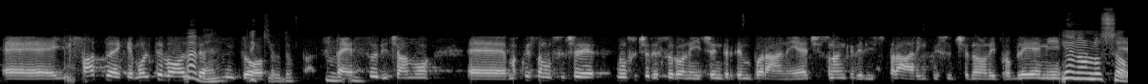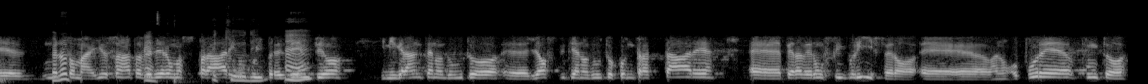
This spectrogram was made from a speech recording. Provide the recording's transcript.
Eh, il fatto è che molte volte, bene, appunto, spesso, diciamo, eh, ma questo non succede, non succede, solo nei centri temporanei, eh. ci sono anche degli SPRAR in cui succedono dei problemi. Io non lo so. Eh, però... Insomma, io sono andato a vedere uno SPRAR in cui, per esempio, i migranti hanno dovuto, eh, gli ospiti hanno dovuto contrattare eh, per avere un frigorifero, eh, oppure appunto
